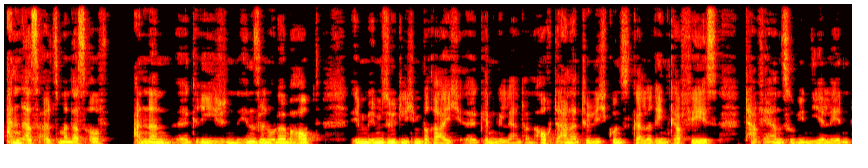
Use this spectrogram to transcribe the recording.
anders als man das auf anderen äh, griechischen Inseln oder überhaupt im, im südlichen Bereich äh, kennengelernt haben. Auch da natürlich Kunstgalerien, Cafés, Tavernen, Souvenirläden,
